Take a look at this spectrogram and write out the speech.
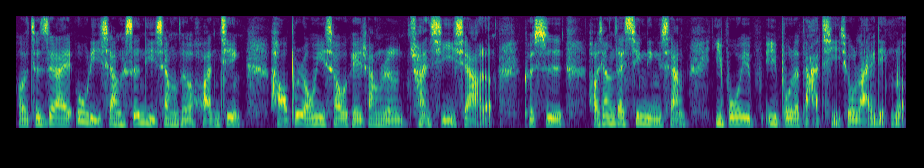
哦，就在物理上、身体上的环境，好不容易稍微可以让人喘息一下了，可是好像在心灵上一波一波一波的打击就来临了。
